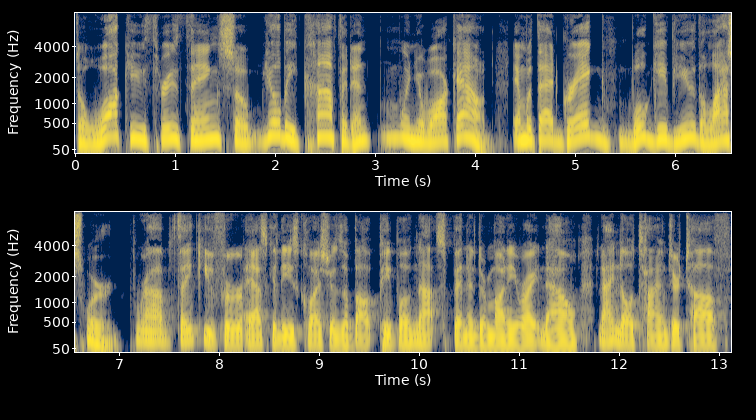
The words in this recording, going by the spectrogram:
to walk you through things so you'll be confident when you walk out. And with that, Greg, we'll give you the last word. Rob, thank you for asking these questions about people not spending their money right now. And I know times are tough,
